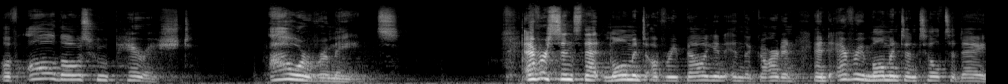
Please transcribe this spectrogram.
of all those who perished. Our remains. Ever since that moment of rebellion in the garden, and every moment until today,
